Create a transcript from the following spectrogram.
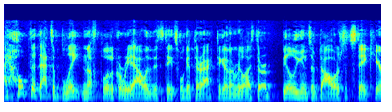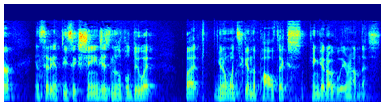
I hope that that's a blatant enough political reality that states will get their act together and realize there are billions of dollars at stake here in setting up these exchanges and that they'll do it. But, you know, once again, the politics can get ugly around this.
